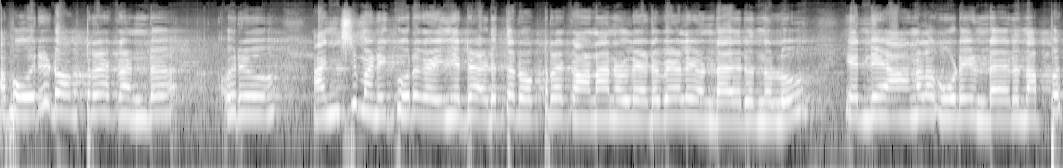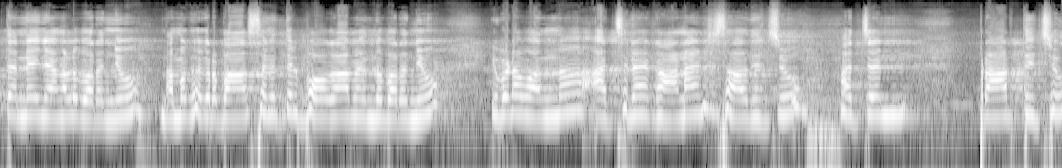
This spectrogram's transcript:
അപ്പോൾ ഒരു ഡോക്ടറെ കണ്ട് ഒരു അഞ്ച് മണിക്കൂർ കഴിഞ്ഞിട്ട് അടുത്ത ഡോക്ടറെ കാണാനുള്ള ഇടവേള ഉണ്ടായിരുന്നുള്ളൂ. എന്റെ ആങ്ങള കൂടെ ഉണ്ടായിരുന്നു. അപ്പം തന്നെ ഞങ്ങൾ പറഞ്ഞു നമുക്ക് കൃപാസനത്തിൽ പോകാമെന്ന് പറഞ്ഞു. ഇവിടെ വന്ന് അച്ഛനെ കാണാൻ സാധിച്ചു. അച്ഛൻ പ്രാർത്ഥിച്ചു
